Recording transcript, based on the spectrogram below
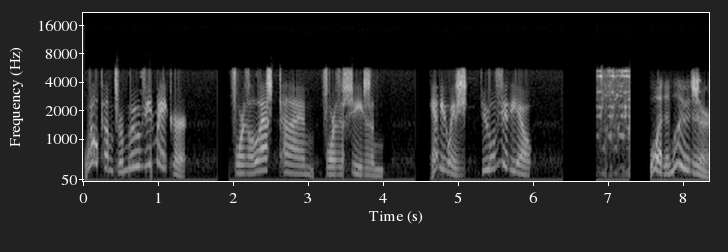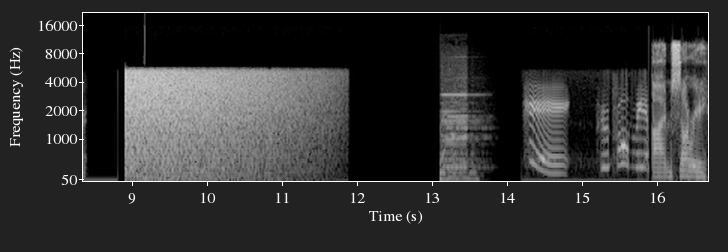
Welcome to Movie Maker. For the last time for the season. Anyways, do a video. What a loser! I'm sorry,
